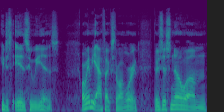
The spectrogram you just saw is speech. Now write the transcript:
He just is who he is, or maybe affect's the wrong word. There's just no um,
